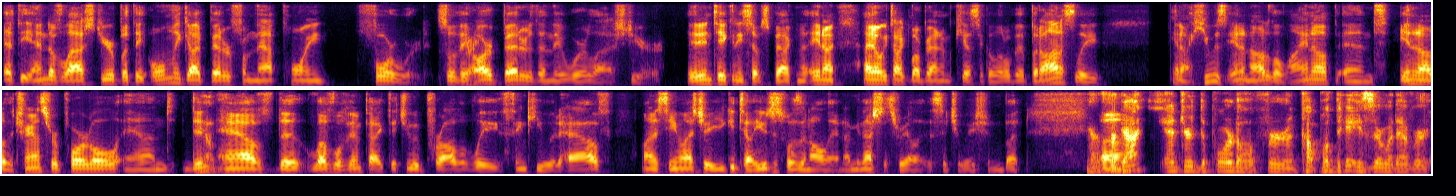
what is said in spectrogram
at the end of last year, but they only got better from that point forward. So they right. are better than they were last year. They didn't take any steps back. You know, I know we talked about Brandon McKissick a little bit, but honestly, you know, he was in and out of the lineup and in and out of the transfer portal and didn't yep. have the level of impact that you would probably think he would have on his team last year. You could tell he just wasn't all in. I mean, that's just reality of the situation. But I um, forgot he entered the portal for a couple days or whatever.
